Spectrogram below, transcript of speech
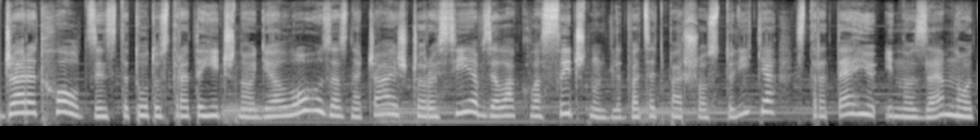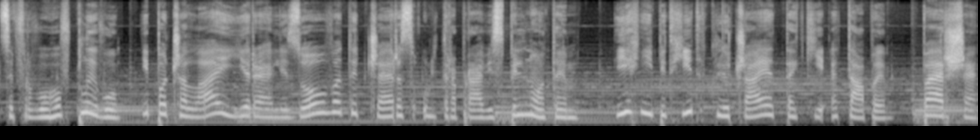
Джаред Холт з інституту стратегічного діалогу зазначає, що Росія взяла класичну для 21 століття стратегію іноземного цифрового впливу і почала її реалізовувати через ультраправі спільноти. Їхній підхід включає такі етапи: перше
